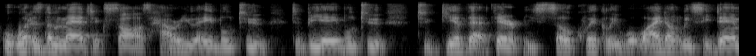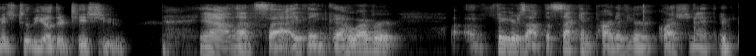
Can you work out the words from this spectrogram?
what is the magic sauce? How are you able to to be able to to give that therapy so quickly? Why don't we see damage to the other tissue? Yeah, that's uh, I think uh, whoever uh, figures out the second part of your question, I think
